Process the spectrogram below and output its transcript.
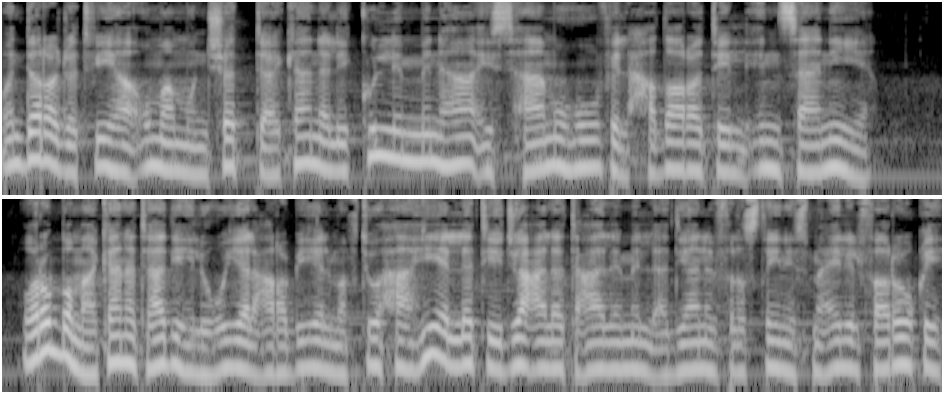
واندرجت فيها أمم شتى كان لكل منها إسهامه في الحضارة الإنسانية. وربما كانت هذه الهوية العربية المفتوحة هي التي جعلت عالم الأديان الفلسطيني إسماعيل الفاروقي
